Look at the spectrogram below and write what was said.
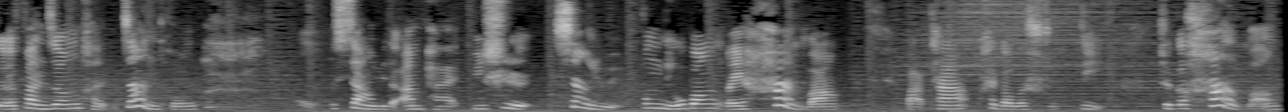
呃，范增很赞同项羽的安排，于是项羽封刘邦为汉王，把他派到了蜀地。这个汉王，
